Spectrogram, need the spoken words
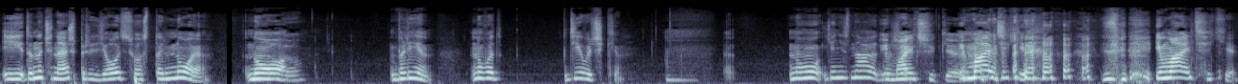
И ты начинаешь переделывать все остальное. Но, Да. блин, ну вот, девочки, ну, я не знаю... И даже- мальчики. И мальчики. И мальчики.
